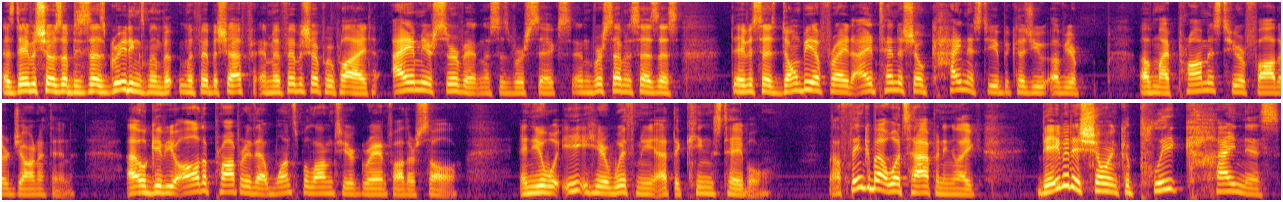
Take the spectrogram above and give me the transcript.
As David shows up, he says, Greetings, Mephibosheth. And Mephibosheth replied, I am your servant. And this is verse 6. And verse 7 says this David says, Don't be afraid. I intend to show kindness to you because you, of, your, of my promise to your father Jonathan. I will give you all the property that once belonged to your grandfather Saul, and you will eat here with me at the king's table. Now, think about what's happening. Like, David is showing complete kindness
